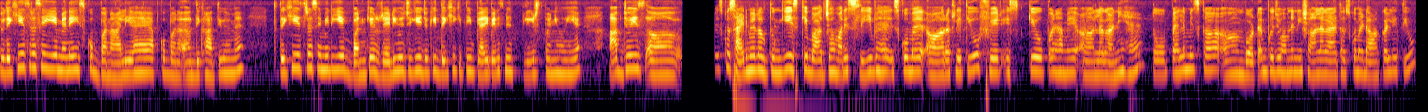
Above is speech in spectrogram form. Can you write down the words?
तो देखिए, इस तरह से ये मैंने इसको बना लिया है, आपको बना दिखाती हूँ मैं। तो देखिए, इस तरह से मेरी ये बन के रेडी हो चुकी है, जो कि देखिए कितनी प्यारी प्यारी इसमें प्लेट्स बनी हुई है। आप जो इस इसको साइड में रख दूँगी, इसके बाद जो हमारी स्लीव है, इसको मैं रख लेती हूँ। फिर इसके ऊपर हमें लगानी है। तो पहले मैं इसका बॉटम का जो हमने निशान लगाया था, उसको मैं डार्क कर लेती हूँ।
